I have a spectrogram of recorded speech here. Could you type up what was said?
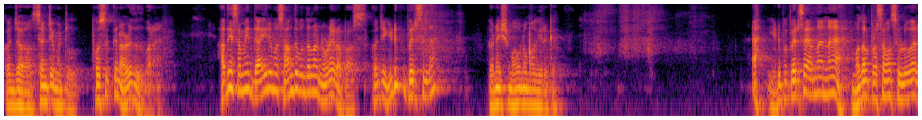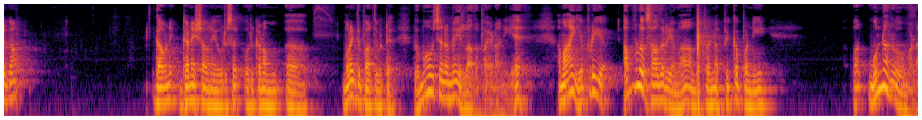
கொஞ்சம் சென்டிமெண்டல் பொசுக்குன்னு அழுதுது வரேன் அதே சமயம் தைரியமாக சாந்து பந்தெல்லாம் நுழையிற பாஸ் கொஞ்சம் இடுப்பு பெருசு இல்லை கணேஷ் மௌனமாக இருக்குது இடுப்பு பெருசாக இருந்தா என்ன? முதல் பிரசவம் சுழுவாக இருக்கும். கவனி கணேஷ் அவனை ஒரு ச ஒரு கணம் முறைத்து பார்த்துவிட்டு விமோசனமே இல்லாத பயணா நீயே. அம்மா எப்படி அவ்வளோ சாதுரியமாக அந்த பெண்ணை பிக்கப் பண்ணி முன் அனுபவமாட?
